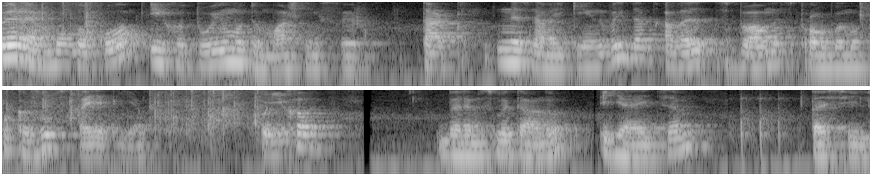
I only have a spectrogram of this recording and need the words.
Беремо молоко і готуємо домашній сир. Так, не знаю, який він вийде, але з спробуємо. Покажу все, як є. Поїхали. Беремо сметану, яйця та сіль.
